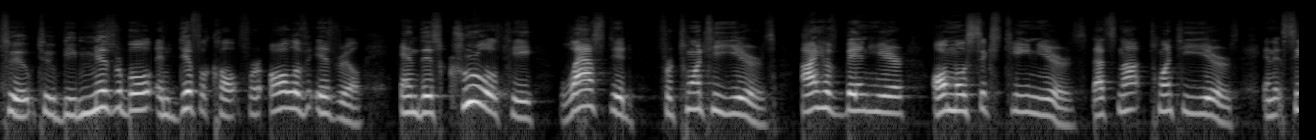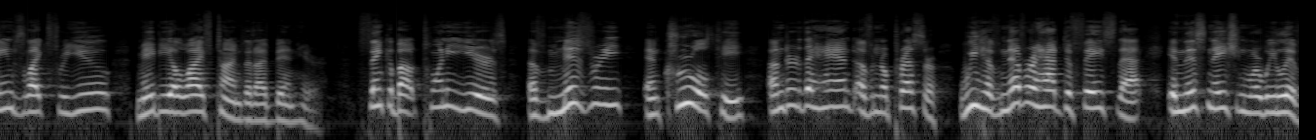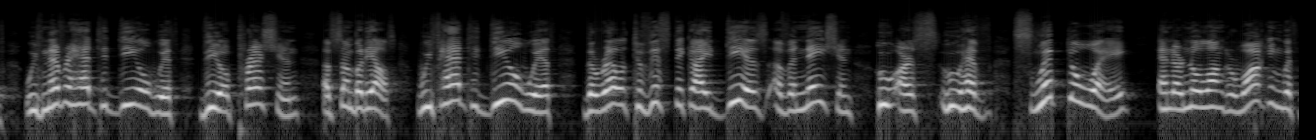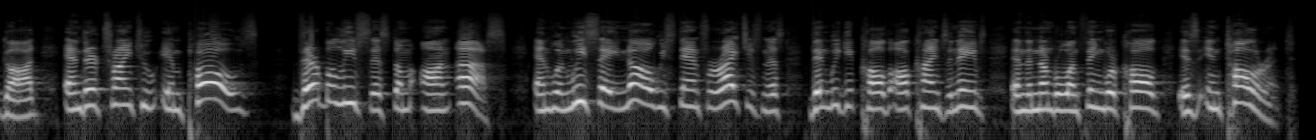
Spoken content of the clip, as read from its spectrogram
to, to be miserable and difficult for all of Israel. And this cruelty lasted for 20 years. I have been here almost 16 years. That's not 20 years. And it seems like for you, maybe a lifetime that I've been here. Think about 20 years of misery and cruelty under the hand of an oppressor. We have never had to face that in this nation where we live. We've never had to deal with the oppression of somebody else. We've had to deal with the relativistic ideas of a nation who, are, who have slipped away and are no longer walking with God, and they're trying to impose their belief system on us. And when we say no, we stand for righteousness, then we get called all kinds of names. And the number one thing we're called is intolerant.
